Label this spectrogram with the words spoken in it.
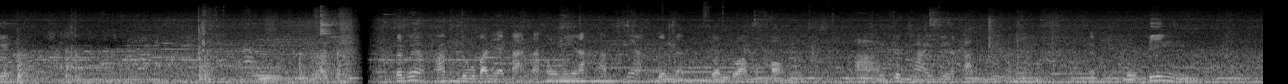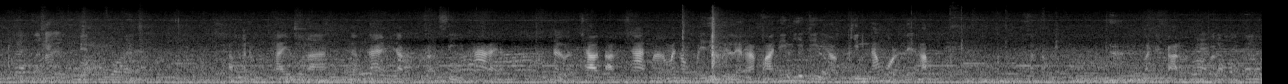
อืมคนเพื่อนๆครับดูบรรยากาศณตรงนี้นะครับ เนี่ยเป็นแบบส่วนรวมของอ่าทุกภาคจริงนะครับมีทั้งแบบหมูปิ้งแล้วน่าจะเป็นขนมไทยโบราณจำได้จากทั้งสี่ภาคเลยถ้าเกิดชาวต่างชาติมาไม่ต้องไปที่อื่นเลยครับ มาที่นี่ทีเดียวกินทั้งหมดเลยครับบรรยากาศรอบแ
